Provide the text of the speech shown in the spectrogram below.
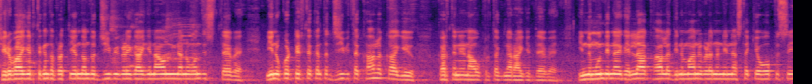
ಶಿರವಾಗಿರ್ತಕ್ಕಂಥ ಪ್ರತಿಯೊಂದೊಂದು ಜೀವಿಗಳಿಗಾಗಿ ನಾವು ನಿನ್ನನ್ನು ವಂದಿಸುತ್ತೇವೆ. ನೀನು ಕೊಟ್ಟಿರ್ತಕ್ಕಂಥ ಜೀವಿತ ಕಾಲಕ್ಕಾಗಿಯೂ ಕರ್ತನೆ, ನಾವು ಕೃತಜ್ಞರಾಗಿದ್ದೇವೆ. ಇನ್ನು ಮುಂದಿನ ಎಲ್ಲ ಕಾಲ ದಿನಮಾನಗಳನ್ನು ನಿನ್ನ ಹಸ್ತಕ್ಕೆ ಒಪ್ಪಿಸಿ,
